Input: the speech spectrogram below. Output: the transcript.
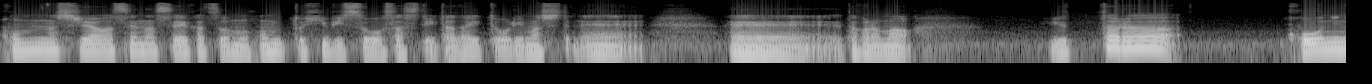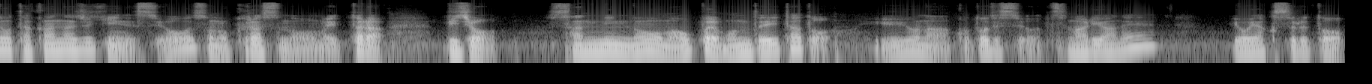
こんな幸せな生活をもうほんと日々過ごさせていただいておりましてね。えー、だからまあ、言ったら、高2の多感な時期にですよ、そのクラスの、まあ、言ったら、美女3人の、まあ、おっぱいを揉んでいたというようなことですよ。つまりはね、要約すると、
